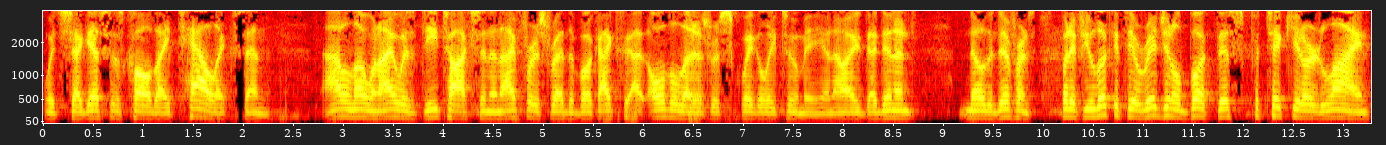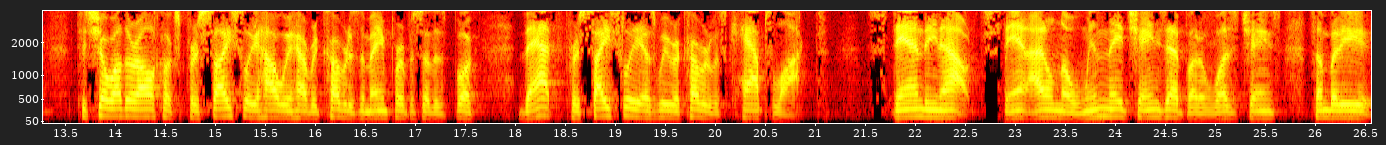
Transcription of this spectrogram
which I guess is called italics. And I don't know, when I was detoxing and I first read the book, I, all the letters were squiggly to me. You know, I, I didn't know the difference. But if you look at the original book, this particular line, to show other alcoholics precisely how we have recovered is the main purpose of this book. That precisely as we recovered was caps locked. Standing out. Stand I don't know when they changed that, but it was changed. Somebody,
